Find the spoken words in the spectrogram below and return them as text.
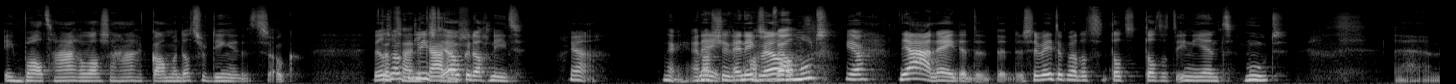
in bad, haren wassen, haren kammen, dat soort dingen. Dat is ook... Wil Dat ze ook het liefst elke dag niet. Ja. Nee, en Nee, als, je, en ik als wel. het wel moet, ja. Ja, nee, de- de- de- ze weet ook wel dat, dat, dat het in die end moet. Ehm,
